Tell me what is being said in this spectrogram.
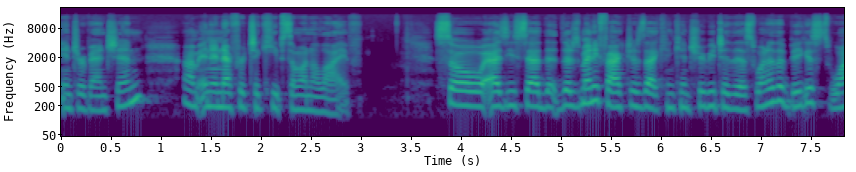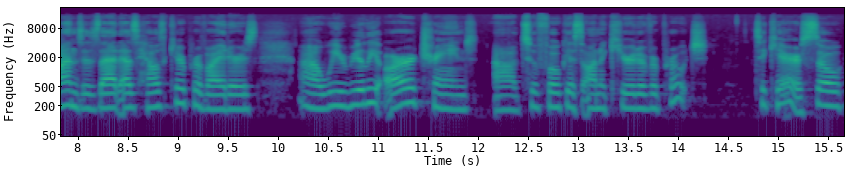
intervention um, in an effort to keep someone alive. So, as you said, there's many factors that can contribute to this. One of the biggest ones is that as healthcare providers, uh, we really are trained uh, to focus on a curative approach to care. So,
